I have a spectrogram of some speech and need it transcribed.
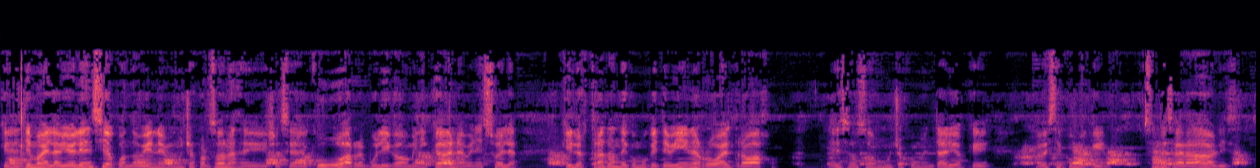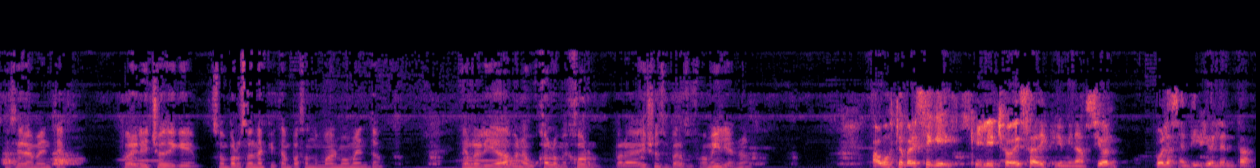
que en el tema de la violencia, cuando vienen muchas personas de, ya sea de Cuba, República Dominicana, Venezuela, que los tratan de como que te vienen a robar el trabajo. Esos son muchos comentarios que a veces como que son desagradables, sinceramente, por el hecho de que son personas que están pasando un mal momento en realidad van a buscar lo mejor para ellos y para sus familias, ¿no? ¿A vos te parece que, que el hecho de esa discriminación, vos la sentís violenta?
